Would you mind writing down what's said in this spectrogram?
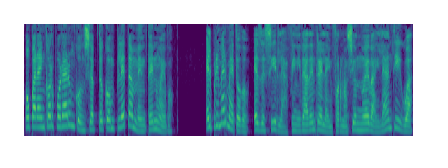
o para incorporar un concepto completamente nuevo. El primer método, es decir, la afinidad entre la información nueva y la antigua,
